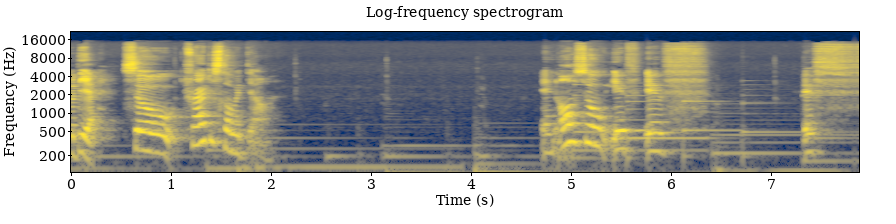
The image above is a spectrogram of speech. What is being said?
But yeah, so try to slow it down. And also, if if if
